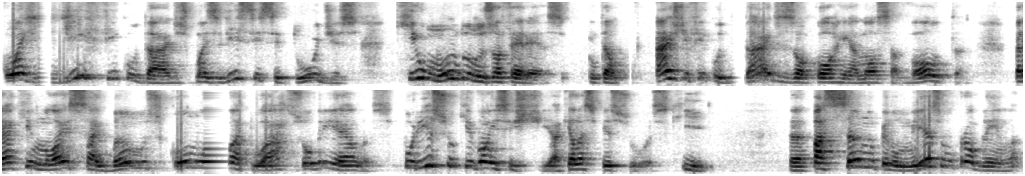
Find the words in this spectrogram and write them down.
com as dificuldades, com as vicissitudes que o mundo nos oferece. Então, as dificuldades ocorrem à nossa volta para que nós saibamos como atuar sobre elas. Por isso que vão existir aquelas pessoas que, eh, passando pelo mesmo problema,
